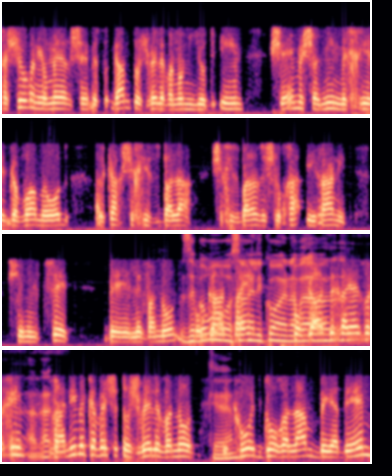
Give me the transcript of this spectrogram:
חשוב, אני אומר, שגם תושבי לבנון יודעים שהם משלמים מחיר גבוה מאוד על כך שחיזבאללה, שחיזבאללה זה שלוחה איראנית, שנמצאת בלבנון, זה ברור, השר אלי כהן, פוגעת אבל... בחיי האזרחים, ואני מקווה שתושבי לבנון כן. יקחו את גורלם בידיהם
